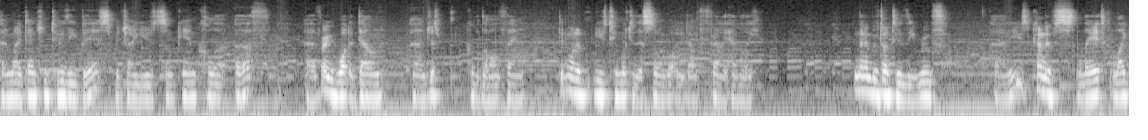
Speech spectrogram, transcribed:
Turn my attention to the base which I used some game color earth. Uh, very watered down and just covered the whole thing. Didn't want to use too much of this so I watered it down fairly heavily. And then I moved on to the roof. And I used kind of slate like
